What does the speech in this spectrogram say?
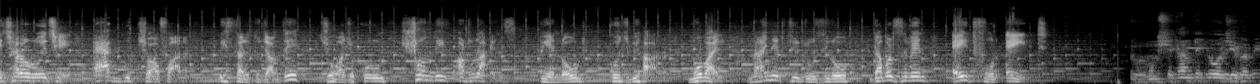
এছাড়াও রয়েছে এক গুচ্ছ অফার। বিস্তারিত জানতে যোগাযোগ করুন Sandeep auto lines PN road Cooch Behar. Mobile nine eight three two zero double seven eight four eight সেখান থেকে ও যেভাবে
